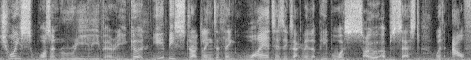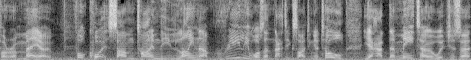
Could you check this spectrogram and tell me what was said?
choice wasn't really very good. You'd be struggling to think why it is exactly that people were so obsessed with Alfa Romeo. For quite some time, the lineup really wasn't that exciting at all. You had the Which is a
